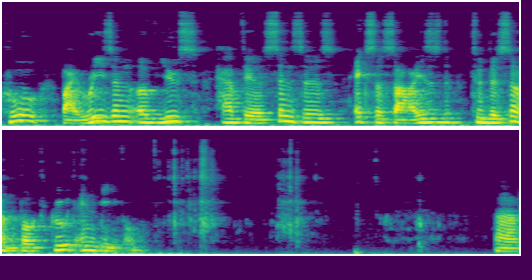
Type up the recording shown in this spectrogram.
who by reason of use have their senses exercised to discern both good and evil. Um,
